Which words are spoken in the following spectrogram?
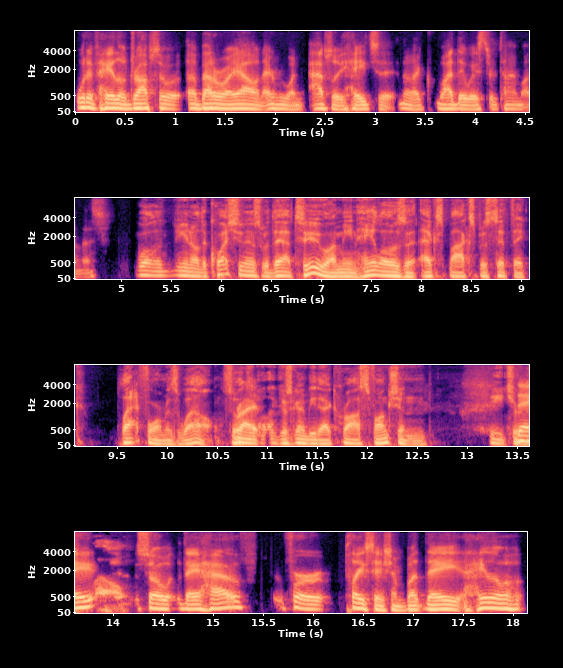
what if Halo drops a, a battle royale and everyone absolutely hates it? And they're like, why'd they waste their time on this? Well, you know, the question is with that too. I mean, Halo is an Xbox specific platform as well. So Right. it's not like there's going to be that cross function feature They- as well. So they have for PlayStation, but they Halo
